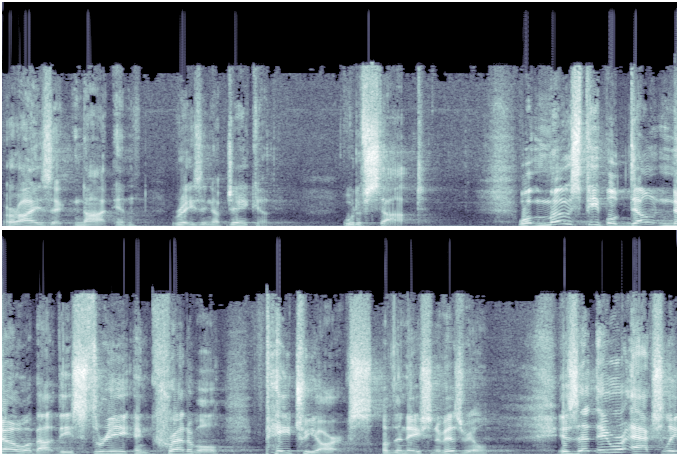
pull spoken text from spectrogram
or Isaac not in raising up Jacob? Would have stopped. What most people don't know about these three incredible patriarchs of the nation of Israel is that they were actually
